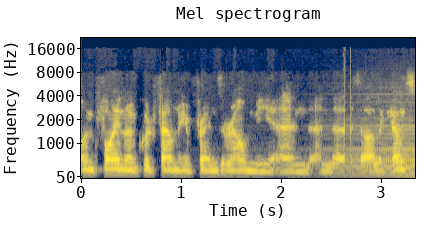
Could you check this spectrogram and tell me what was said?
I'm fine. I'm good family and friends around me, and and that's all that counts.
